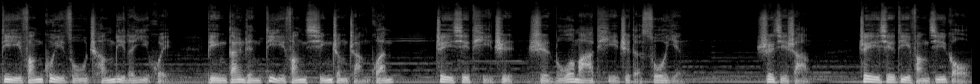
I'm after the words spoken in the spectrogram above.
地方贵族成立了议会，并担任地方行政长官。这些体制是罗马体制的缩影。实际上，这些地方机构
